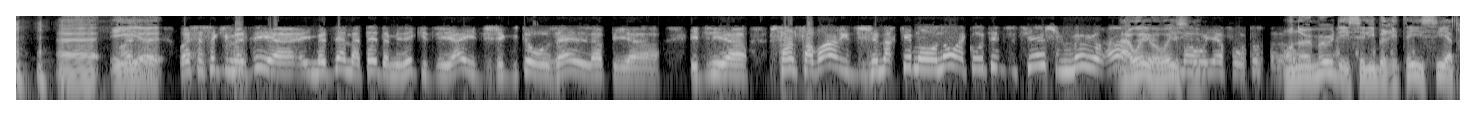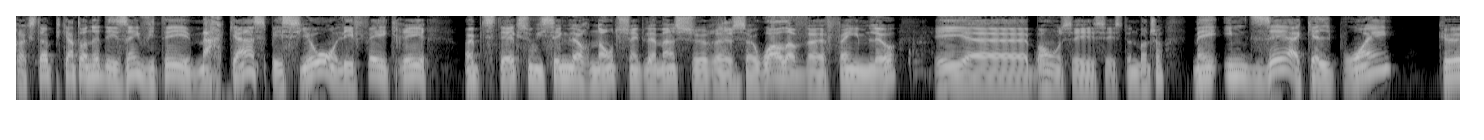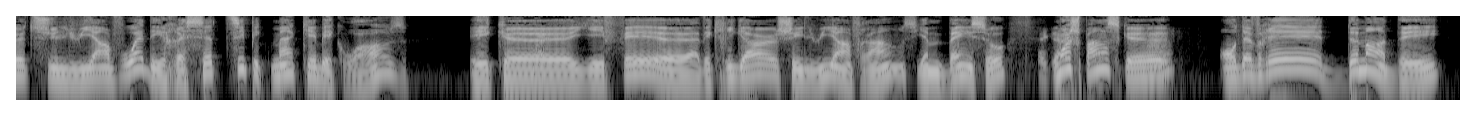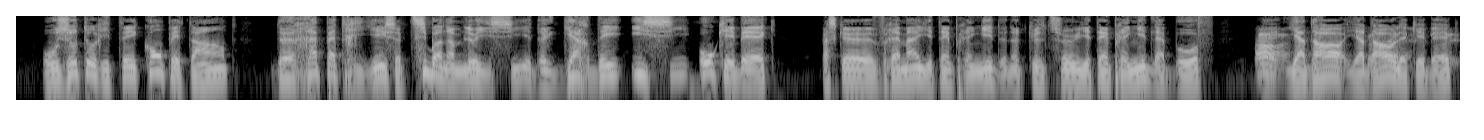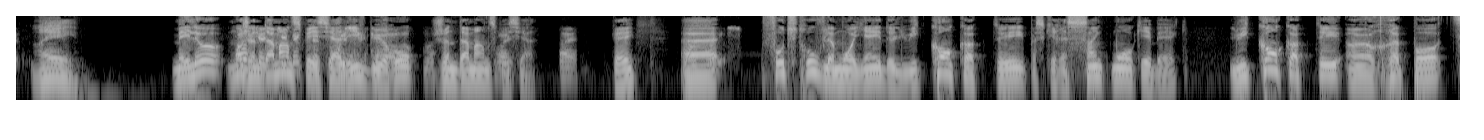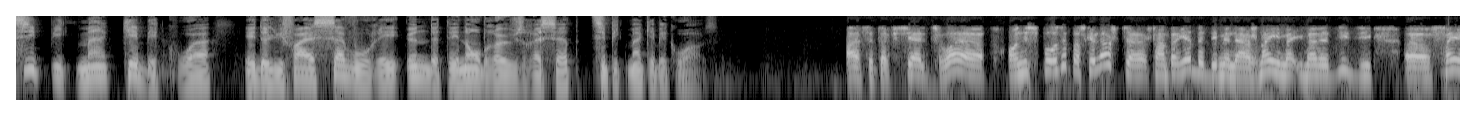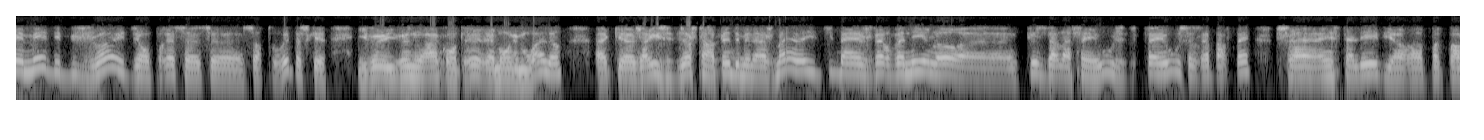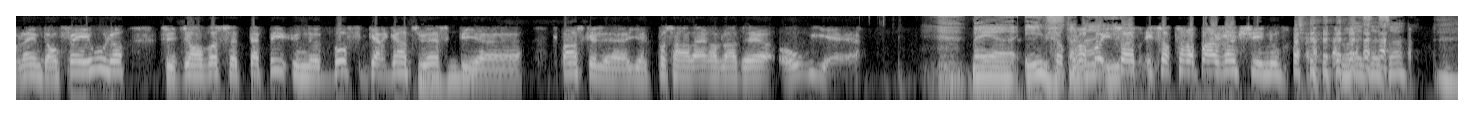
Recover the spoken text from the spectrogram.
Euh, et ouais, euh, c'est- ouais, c'est ça qu'il m'a dit. euh, il m'a dit un matin, Dominique, il dit, hey, il dit, j'ai goûté aux ailes, là, puis euh, il dit, euh, sans le savoir, il dit, j'ai marqué mon nom à côté du tien sur le mur. Ah, Ben oui, oui, oui, photo. on a un mur des célébrités ici à Truckstop. Puis quand on a des invités marquants, spéciaux, on les fait écrire un petit texte où ils signent leur nom tout simplement sur euh, ce Wall of euh, Fame-là. Et euh, bon, c'est une bonne chose. Mais il me disait à quel point que tu lui envoies des recettes typiquement québécoises et que il est fait euh, avec rigueur chez lui en France. Il aime bien ça. Moi, je pense que on devrait demander aux autorités compétentes de rapatrier ce petit bonhomme-là ici et de le garder ici au Québec parce que vraiment, il est imprégné de notre culture, il est imprégné de la bouffe. Ah, Euh, il adore, il adore le Québec. Oui. Mais là, moi, j'ai une demande Québec, spéciale. Yves Bureau, j'ai une demande spéciale. Ouais. OK? Euh, faut que tu trouves le moyen de lui concocter, parce qu'il reste cinq mois au Québec, lui concocter un repas typiquement québécois et de lui faire savourer une de tes nombreuses recettes typiquement québécoises. Ah, c'est officiel. Tu vois, euh, on est supposé, parce que là, je suis- je suis en période de déménagement. Il m'a- il m'avait dit, il dit, euh, fin mai, début juin, il dit, on pourrait se, se, se retrouver parce que il veut, il veut nous rencontrer, Raymond et moi, là. Euh, que j'arrive, j'ai dit, là, je suis en plein déménagement. Il dit, ben, je vais revenir, là, euh, plus vers la fin août. J'ai dit, fin août, ce serait parfait. Je serais installé, puis il n'y aura pas de problème. Donc, fin août, là, j'ai dit, on va se taper une bouffe gargantuesque, puis euh, je pense que le- il y a le pouce en l'air en voulant dire, oh yeah. Ben, euh, Yves, justement... pas, il, sort- il sortira pas à jeun de chez nous. ouais, c'est ça.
